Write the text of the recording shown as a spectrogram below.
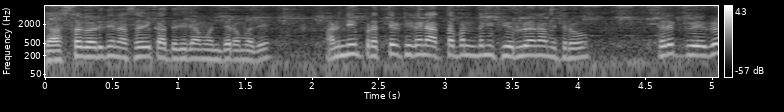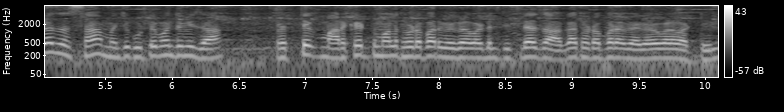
जास्त गर्दी नसावी का त्याच्या त्या मंदिरामध्ये. आणि तुम्ही प्रत्येक ठिकाणी आतापर्यंत तुम्ही फिरलोय ना मित्र हो, तर एक वेगळंच असा म्हणजे कुठे पण तुम्ही जा प्रत्येक मार्केट तुम्हाला थोडंफार वेगळं वाटेल तिथल्या जागा थोडाफार वेगळ्या वेगळ्या वाटतील.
